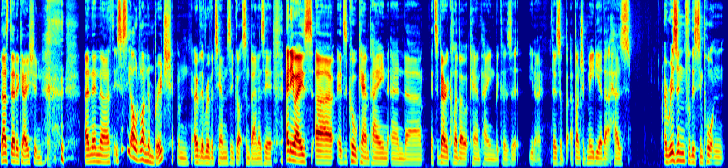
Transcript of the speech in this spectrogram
that's dedication. and then uh, is this the old London Bridge um, over the River Thames? They've got some banners here. Anyways, uh, it's a cool campaign and uh, it's a very clever campaign because it, you know, there's a, a bunch of media that has arisen for this important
